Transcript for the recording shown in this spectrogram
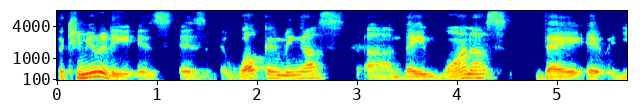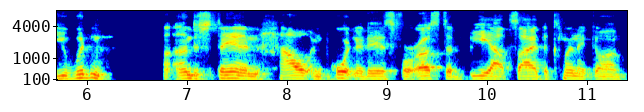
the community is is welcoming us. Uh, they want us. They it, you wouldn't understand how important it is for us to be outside the clinic on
